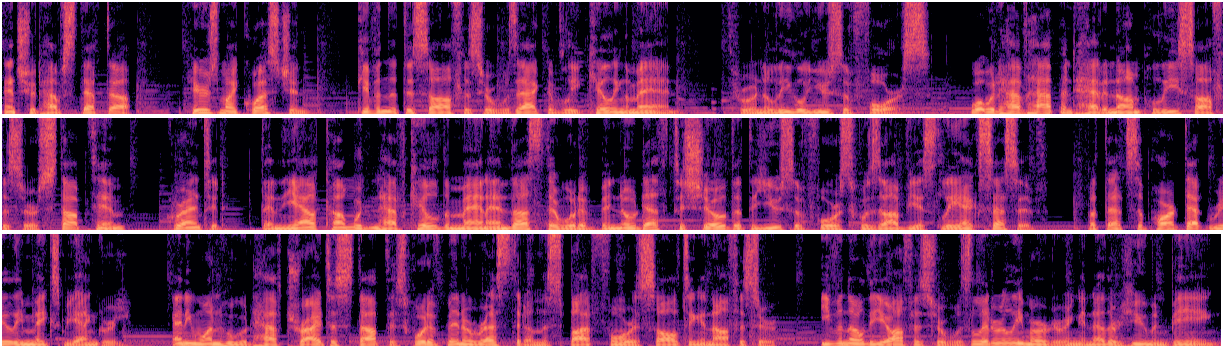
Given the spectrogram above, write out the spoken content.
and should have stepped up. Here's my question, given that this officer was actively killing a man, through an illegal use of force, what would have happened had a non-police officer stopped him? Granted, then the outcome wouldn't have killed the man and thus there would have been no death to show that the use of force was obviously excessive. But that's the part that really makes me angry. Anyone who would have tried to stop this would have been arrested on the spot for assaulting an officer, even though the officer was literally murdering another human being.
